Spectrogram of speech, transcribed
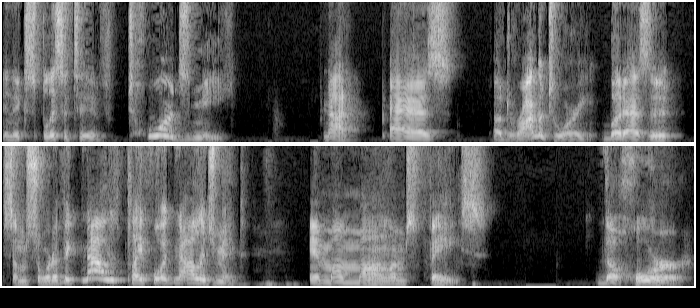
an explicitive towards me, not as a derogatory, but as a some sort of acknowledge, playful acknowledgement. In my mom's face, the horror,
